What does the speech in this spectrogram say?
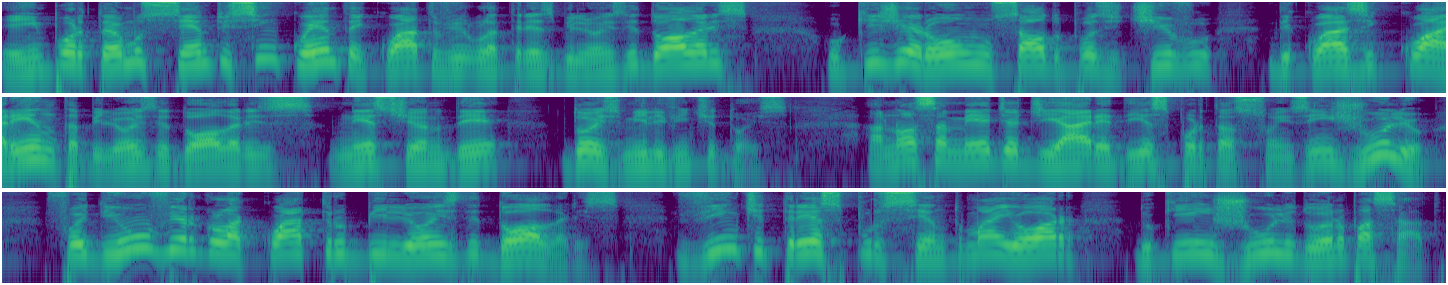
e importamos 154,3 bilhões de dólares, o que gerou um saldo positivo de quase 40 bilhões de dólares neste ano de 2022. A nossa média diária de exportações em julho foi de 1,4 bilhões de dólares, 23% maior do que em julho do ano passado.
